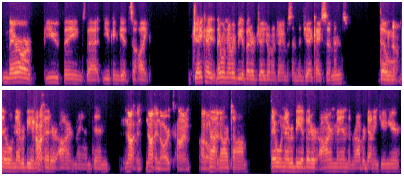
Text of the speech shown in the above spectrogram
there are few things that you can get to, like J.K. There will never be a better J. Jonah Jameson than J.K. Simmons. Though no. there will never be a not, better Iron Man than not not in our time. I don't. Not think. in our time. There will never be a better Iron Man than Robert Downey Jr.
